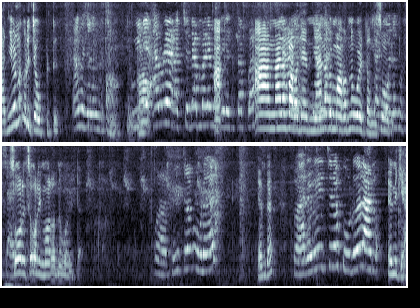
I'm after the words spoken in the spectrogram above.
കഞ്ഞിവെള്ളം കുടിച്ചോ ഉപ്പിട്ട്? ആ. എന്നാലും പറഞ്ഞ ഞാനത് മറന്നു പോയിട്ടാണ്. സോറി സോറി സോറി മറന്നു പോയിട്ട്. എന്താ? എനിക്കാ?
